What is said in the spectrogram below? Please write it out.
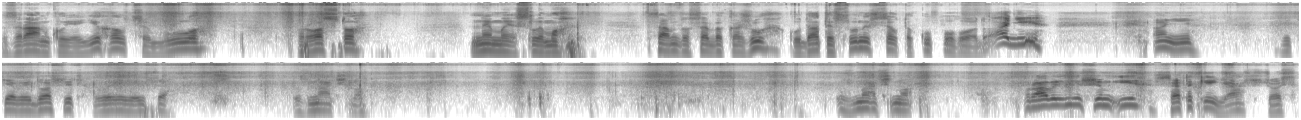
Зранку я їхав, це було просто немислимо. Сам до себе кажу, куди ти сунешся в таку погоду. А ні. А ні. Життєвий досвід виявився значно. Значно правильнішим і все-таки я щось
